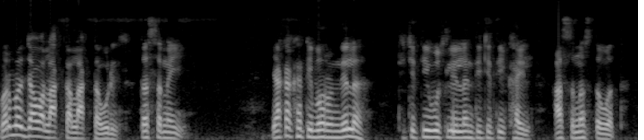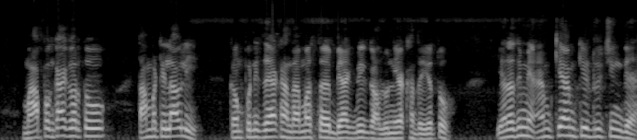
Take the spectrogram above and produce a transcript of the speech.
बरोबर जेव्हा लागता लागता उडील तसं नाही. एका खटी भरून दिलं तिची ती उचलील आणि तिची ती खाईल असं नसतं होत. मग आपण काय करतो? तांबटी लावली कंपनीचा एखादा मस्त बॅग बिग घालून एखादा येतो. याला तुम्ही आमकी आमकी ड्रिचिंग द्या.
